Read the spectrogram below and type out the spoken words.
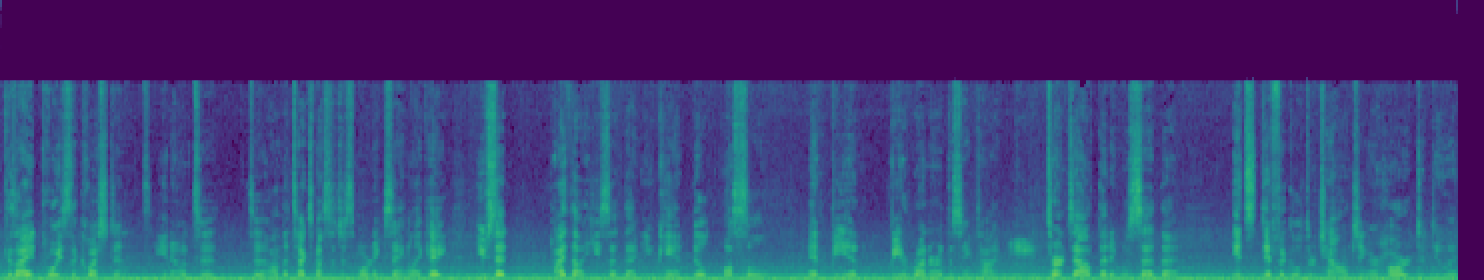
because I had posed the question, you know, to, to on the text message this morning, saying like, "Hey, you said, I thought he said that you can't build muscle and be a be a runner at the same time. Mm. Turns out that it was said that it's difficult or challenging or hard to do it.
